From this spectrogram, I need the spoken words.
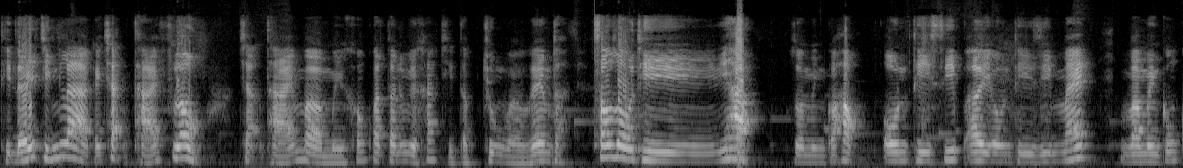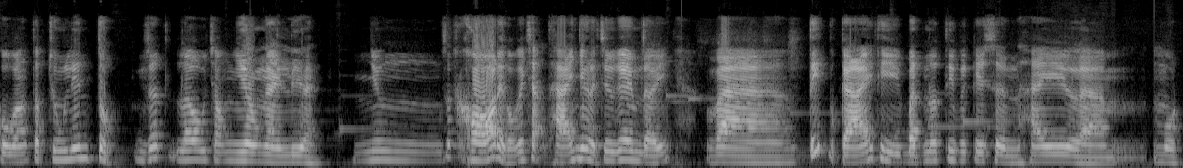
Thì đấy chính là cái trạng thái flow trạng thái mà mình không quan tâm đến việc khác chỉ tập trung vào game thôi. Sau rồi thì đi học rồi mình có học ôn thi CFA ôn thi GMAT. Và mình cũng cố gắng tập trung liên tục rất lâu trong nhiều ngày liền. Nhưng rất khó để có cái trạng thái như là chơi game đấy. Và tip một cái thì bật notification hay là một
